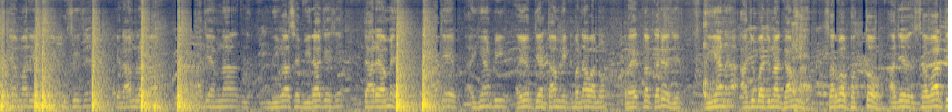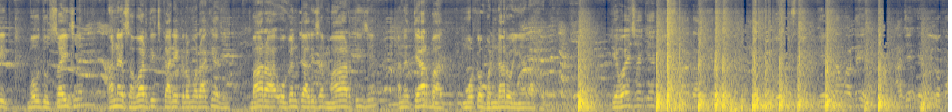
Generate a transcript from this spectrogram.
આજે અમારી એટલી ખુશી છે કે રામલલા આજે એમના નિવાસે બિરાજે છે. ત્યારે અમે આજે અહીંયા બી અયોધ્યા ધામ એક બનાવવાનો પ્રયત્ન કર્યો છે. અહીંયાના આજુબાજુના ગામના સર્વ ભક્તો આજે સવારથી જ બહુ જ ઉત્સાહી છે અને સવારથી જ કાર્યક્રમો રાખ્યા છે. બાર ઓગણચાલીસે મહાઆરતી છે અને ત્યારબાદ મોટો ભંડારો અહીંયા રાખેલો છે. કહેવાય છે કે હિન્દુ મુસ્લિમ એકતા માટે આજે એની લોકો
